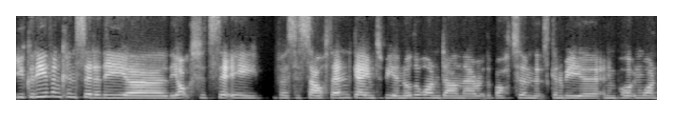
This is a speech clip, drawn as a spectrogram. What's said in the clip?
you could even consider the uh, the Oxford City versus Southend game to be another one down there at the bottom. That's going to be uh an important one.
